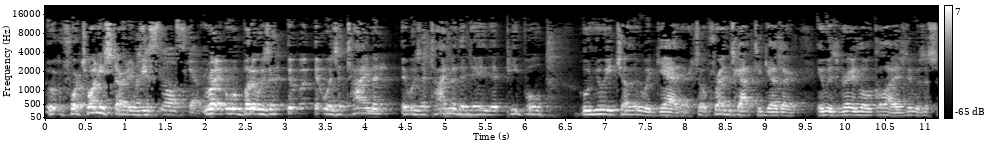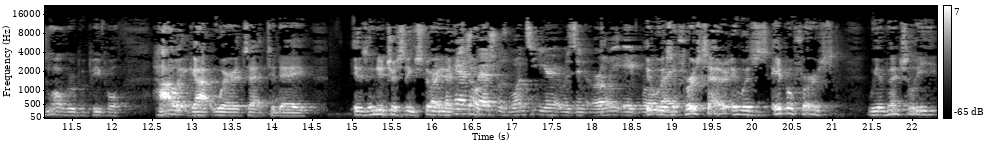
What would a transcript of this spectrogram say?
420 started. It was be- a small scale. Right, but it was a it, it was a time and it was a time of the day that people who knew each other would gather. So friends got together. It was very localized. It was a small group of people. How it got where it's at today is an interesting story. Right, Hash. Bash was once a year. It was in early April. It was right? the first Saturday. It was April first. We eventually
